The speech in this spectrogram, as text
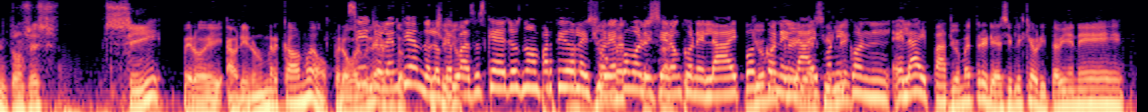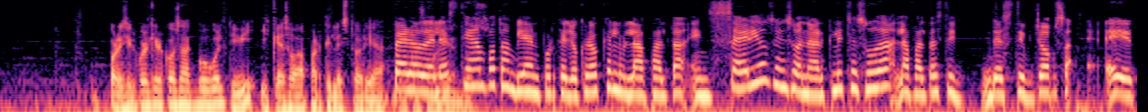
Entonces, Sí, pero eh, abrieron un mercado nuevo. Pero Sí, yo lo entiendo. Lo si que yo- pasa es que ellos no han partido la historia me- como lo hicieron exacto. con el iPod, con el iPhone y con el iPad. Yo me atrevería a decirle que ahorita viene, por decir cualquier cosa, Google TV y que eso va a partir la historia. Pero déles tiempo también, porque yo creo que la falta, en serio, sin sonar clichésuda, la falta de Steve, de Steve Jobs, eh, eh,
